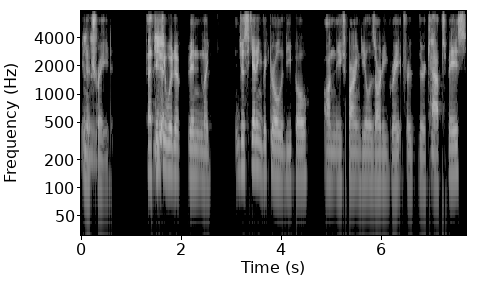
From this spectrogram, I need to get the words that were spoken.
in mm-hmm. a trade. I think yeah. it would have been like just getting Victor Oladipo on the expiring deal is already great for their cap space.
